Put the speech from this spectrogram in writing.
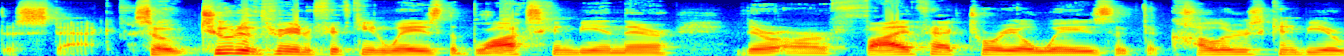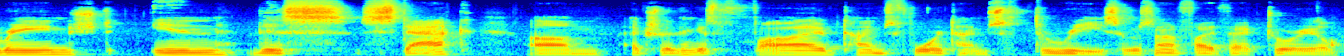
the stack. So 2 to the 315 ways the blocks can be in there. There are 5 factorial ways that the colors can be arranged in this stack. Um, actually, I think it's 5 times 4 times 3, so it's not 5 factorial.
